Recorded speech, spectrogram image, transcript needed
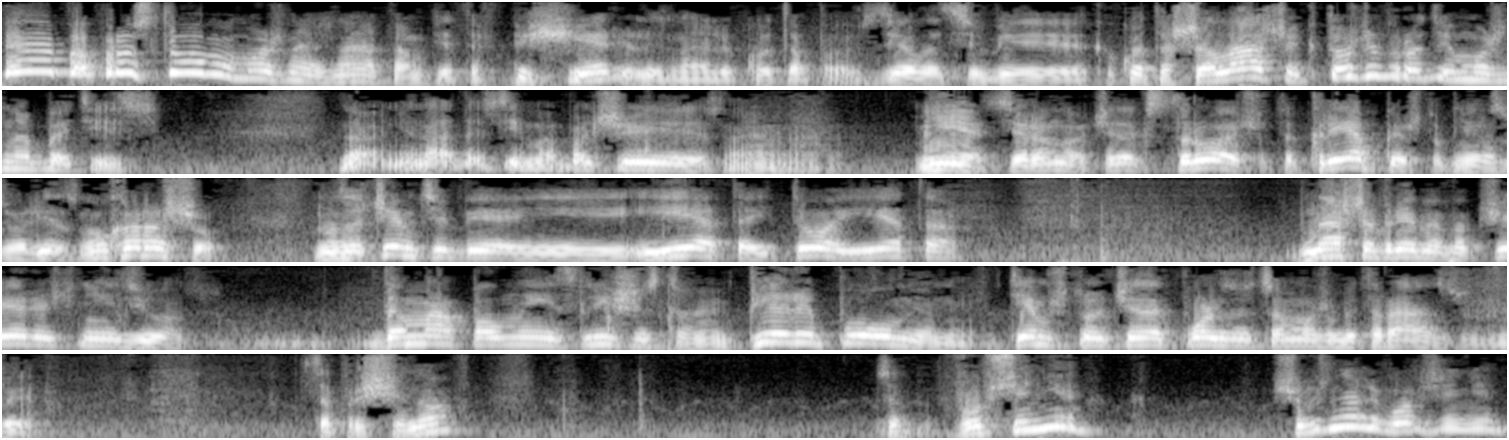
Э, по-простому можно, я знаю, там где-то в пещере, или знаю, какой-то сделать себе какой-то шалашик, тоже вроде можно обойтись. Но не надо зимы большие, знаю. Нет, все равно, человек строит что-то крепкое, чтобы не развалиться. Ну хорошо, но зачем тебе и, и это, и то, и это? В наше время вообще речь не идет дома полны излишествами, переполнены тем, что человек пользуется, может быть, раз в запрещено? Вовсе нет. Чтобы знали, вовсе нет.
